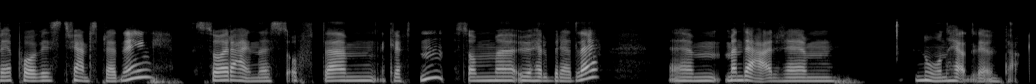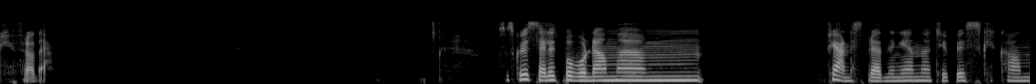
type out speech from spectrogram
ved påvist fjernspredning så regnes ofte mm, kreften som uhelbredelig. Men det er noen hederlige unntak fra det. Så skal vi se litt på hvordan fjernspredningen typisk kan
